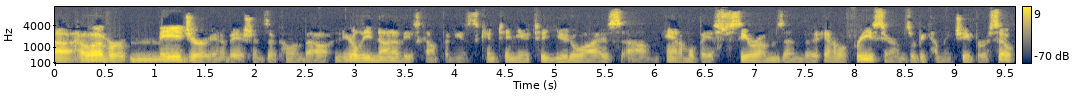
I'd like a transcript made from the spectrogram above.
Uh, however, major innovations have come about. Nearly none of these companies continue to utilize um, animal-based serums, and the animal-free serums are becoming cheaper. So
